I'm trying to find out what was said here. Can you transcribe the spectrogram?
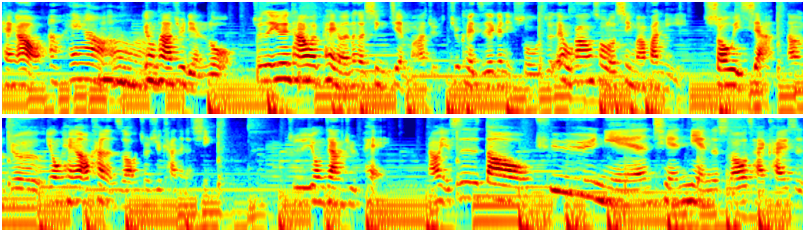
Hangout。啊，hangout 嗯，用它去联络，就是因为它会配合那个信件嘛，它就就可以直接跟你说，就哎、我刚刚收了信，麻烦你收一下，然后你就用 Hangout 看了之后就去看那个信，就是用这样去配。然后也是到去年前年的时候才开始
